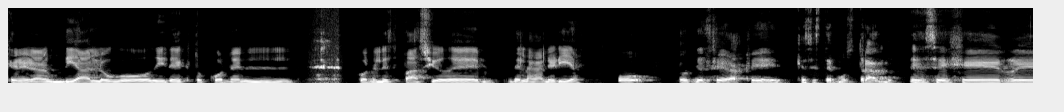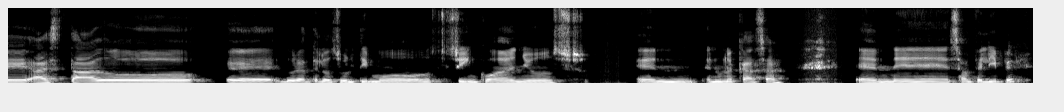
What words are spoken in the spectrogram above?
generar un diálogo directo con el, con el espacio de, la galería o donde sea que, se esté mostrando. SGR ha estado eh, durante los últimos cinco años en, en una casa en eh, San Felipe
